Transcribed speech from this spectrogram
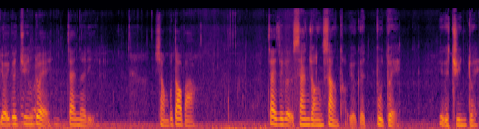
有一个军队在那里，想不到吧？在这个山庄上头有个部队，有个军队。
